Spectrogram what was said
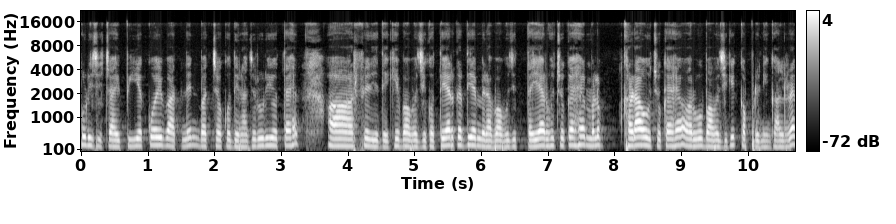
थोड़ी सी चाय पी है, कोई बात नहीं, बच्चों को देना ज़रूरी होता है। और फिर ये देखिए बाबा जी को तैयार कर दिया, मेरा बाबू जी तैयार हो चुका है मतलब खड़ा हो चुका है और वो बाबा जी के कपड़े निकाल रहा है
